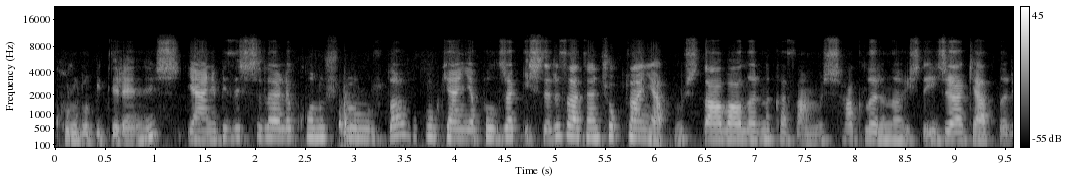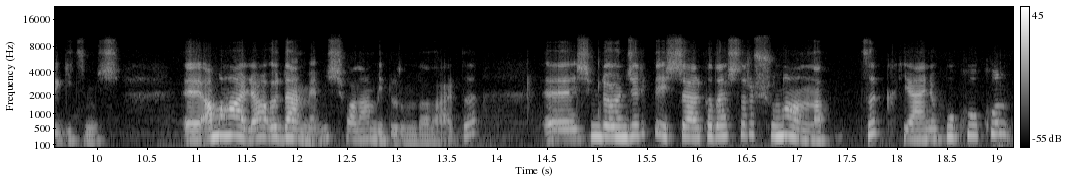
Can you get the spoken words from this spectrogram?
kurulu bir direniş. Yani biz işçilerle konuştuğumuzda hukuken yapılacak işleri zaten çoktan yapmış, davalarını kazanmış, haklarını işte icra kağıtları gitmiş E, ama hala ödenmemiş falan bir durumdalardı. Şimdi öncelikle işçi arkadaşlara şunu anlattık. Yani hukukun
